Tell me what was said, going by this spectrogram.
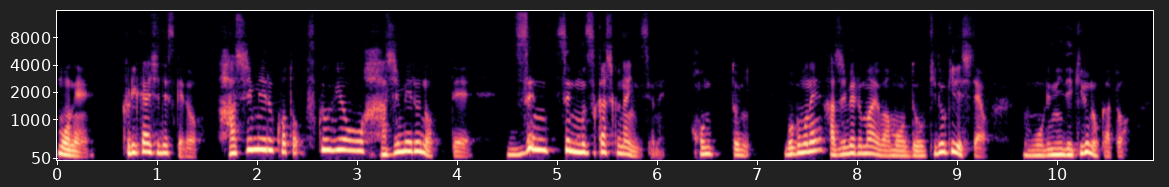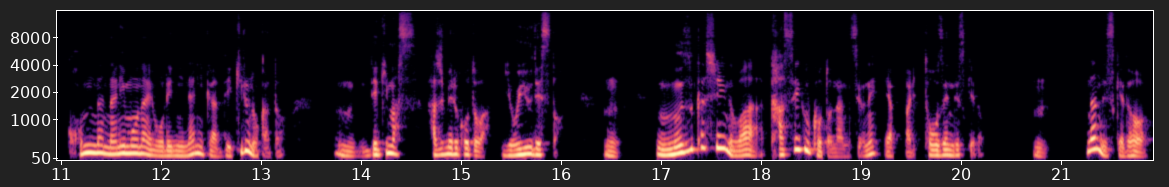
もうね、繰り返しですけど、始めること、副業を始めるのって全然難しくないんですよね。本当に。僕もね、始める前はもうドキドキでしたよ。俺にできるのかと。こんな何もない俺に何かできるのかと。うん、できます。始めることは余裕ですと。うん。難しいのは稼ぐことなんですよね。やっぱり当然ですけど。うん。なんですけど、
